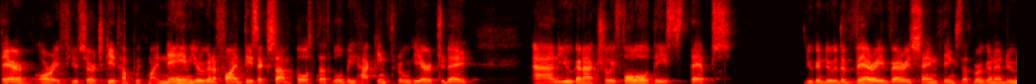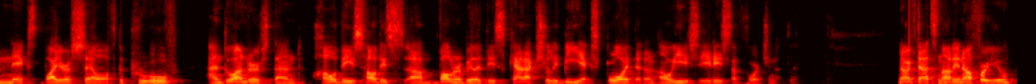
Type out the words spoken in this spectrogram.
there, or if you search GitHub with my name, you're going to find these examples that we'll be hacking through here today. And you can actually follow these steps you can do the very, very same things that we're going to do next by yourself to prove and to understand how these how these uh, vulnerabilities can actually be exploited and how easy it is, unfortunately. Now, if that's not enough for you,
